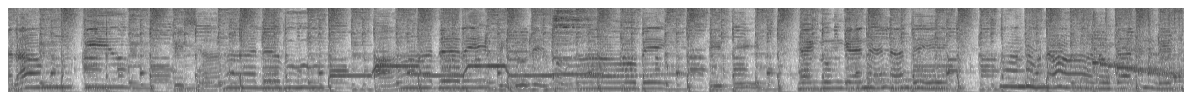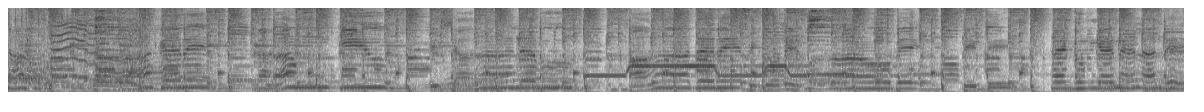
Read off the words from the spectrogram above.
තරම් කියු විශාල වූ ආදරේ විදුලේ මා ඔබේ සිතේ හැඟුම් ගැන ළඳේ හඳුනා නොගත් නිසා සාගරේ තරම් කියු විශාල වූ ආදරේ විදුලේ මා ඔබේ සිතේ හැඟුම් ගැන ළඳේ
